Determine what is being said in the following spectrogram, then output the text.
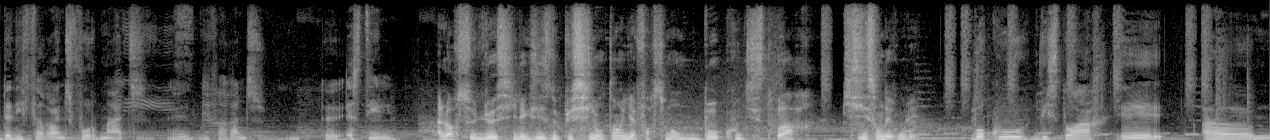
de différents formats, eh, différents euh, styles. Alors ce lieu, s'il existe depuis si longtemps, il y a forcément beaucoup d'histoires qui s'y sont déroulées. beaucoup d'histoires et euh,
